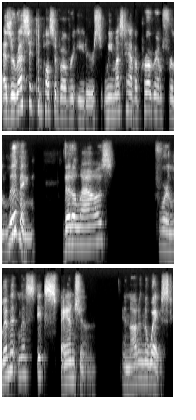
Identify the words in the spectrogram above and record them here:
as arrested compulsive overeaters we must have a program for living that allows for limitless expansion and not in the waist.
